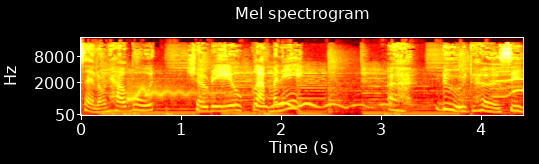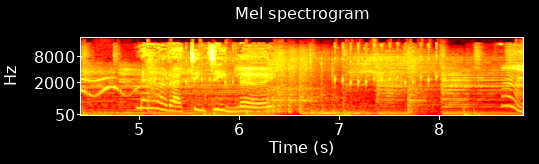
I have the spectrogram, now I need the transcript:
ใส่รองเท้าบูทเชอริลกลับมานี่อะดูเธอสิ น่ารักจริง ๆ เลยอืม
